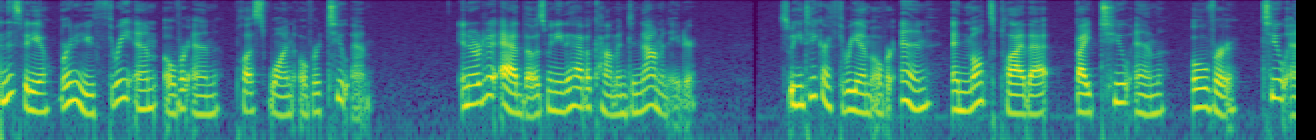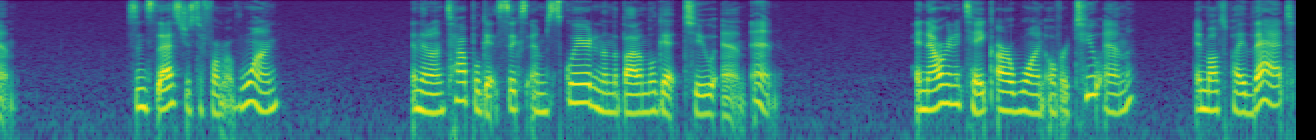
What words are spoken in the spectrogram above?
In this video, we're going to do 3m over n plus 1 over 2m. In order to add those, we need to have a common denominator. So we can take our 3m over n and multiply that by 2m over 2m. Since that's just a form of 1, and then on top we'll get 6m squared, and on the bottom we'll get 2mn. And now we're going to take our 1 over 2m and multiply that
